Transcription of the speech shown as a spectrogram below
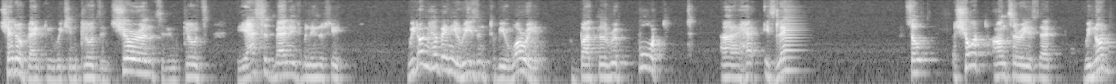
shadow banking, which includes insurance, it includes the asset management industry. We don't have any reason to be worried, but the report uh, is less. So, a short answer is that we're not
